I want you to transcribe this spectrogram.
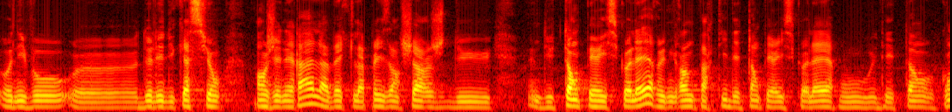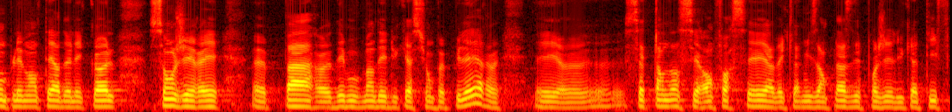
au niveau euh, de l'éducation en général, avec la prise en charge du, temps périscolaire. Une grande partie des temps périscolaires ou des temps complémentaires de l'école sont gérés par des mouvements d'éducation populaire. Et cette tendance s'est renforcée avec la mise en place des projets éducatifs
